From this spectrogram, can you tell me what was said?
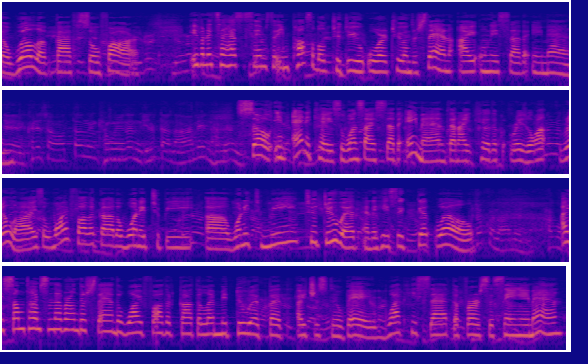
the will of God so far. Even if it has seemed impossible to do or to understand, I only said Amen. So, in any case, once I said Amen, then I could realize why Father God wanted to be uh, wanted me to do it, and His good will. I sometimes never understand why Father God let me do it, but I just obey what He said the first saying Amen.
